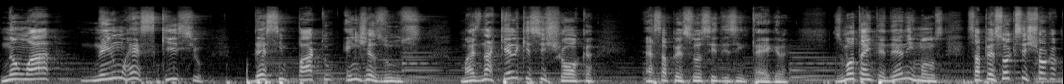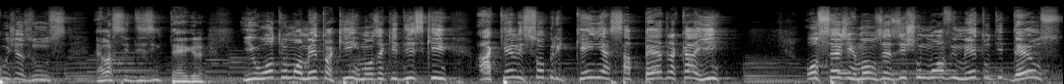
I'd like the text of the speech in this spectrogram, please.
não há nenhum resquício desse impacto em Jesus. Mas naquele que se choca, essa pessoa se desintegra. Os irmãos estão entendendo, irmãos? Essa pessoa que se choca com Jesus, ela se desintegra. E o outro momento aqui, irmãos, é que diz que aquele sobre quem essa pedra cair. Ou seja, irmãos, existe um movimento de Deus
